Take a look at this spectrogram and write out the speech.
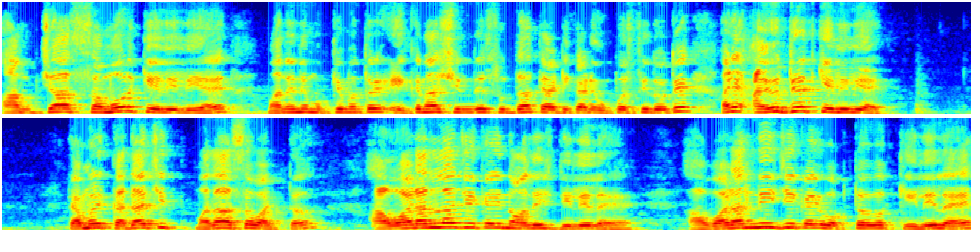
आमच्यासमोर केलेली आहेत. माननीय मुख्यमंत्री एकनाथ शिंदेसुद्धा त्या ठिकाणी उपस्थित होते आणि अयोध्येत केलेली आहेत. त्यामुळे कदाचित मला असं वाटतं आव्हाडांना जे काही नॉलेज दिलेलं आहे आव्हाडांनी जे काही वक्तव्य केलेलं आहे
